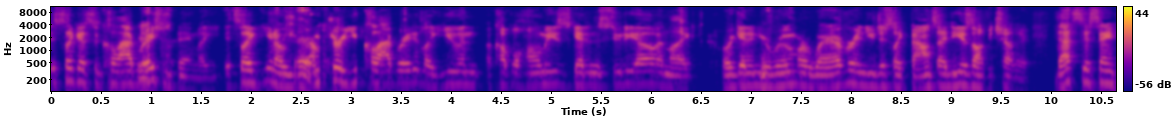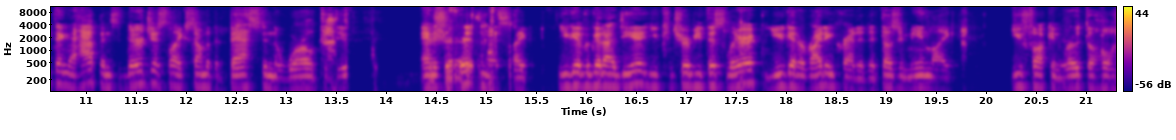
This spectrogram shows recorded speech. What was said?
it's like it's a collaboration yeah. thing like it's like you know sure. i'm sure you collaborated like you and a couple homies get in the studio and like or get in your mm-hmm. room or wherever and you just like bounce ideas off each other that's the same thing that happens. They're just like some of the best in the world to do. And it's a business. Like you give a good idea, you contribute this lyric, you get a writing credit. It doesn't mean like you fucking wrote the whole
